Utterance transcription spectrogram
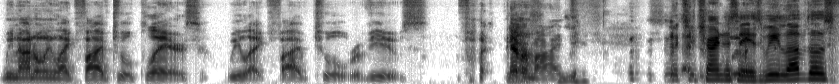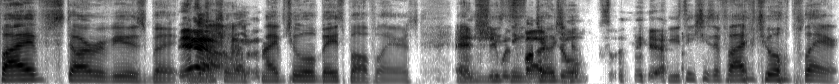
we not only like five tool players, we like five tool reviews. Never Yes. mind. What you're trying to say is we love those five star reviews, but we Yeah. also like five tool baseball players. and she you was five JoJo- tool. Yeah. You think she's a five tool player?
